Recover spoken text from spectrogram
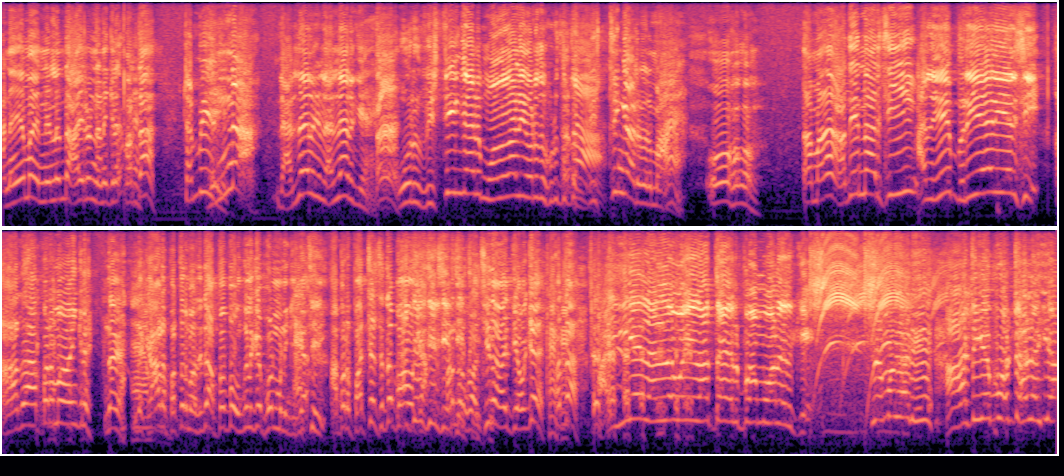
அநேகமா இன்னில இருந்து ஆயிரம் நினைக்கிறேன் பார்த்தா? தம்பி என்ன? நல்லா இருக்கு நல்லா இருக்கு. ஒரு விசிட்டிங் கார்டு முதலாளியோட கொடுத்துட்டா? விசிட்டிங் கார்டு வருமா. ஓஹோ. ஆமா அது என்ன அரிசி? அது பிரியாணி அரிசி. அத அப்புறமா வாங்கிக்கிறேன். இந்த கார்டை பத்திரமா அப்பப்போ உங்களுக்கே போன் பண்ணிக்கங்க. அப்புறம் பச்சை சட்டை சரி, பாவம். சீனா வைத்தியம் ஓகே நல்ல வயலா தான் அடிய போட்டான் ஐயா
